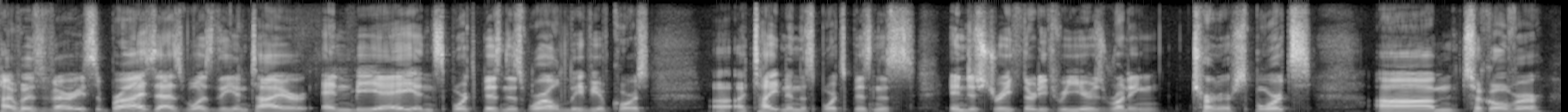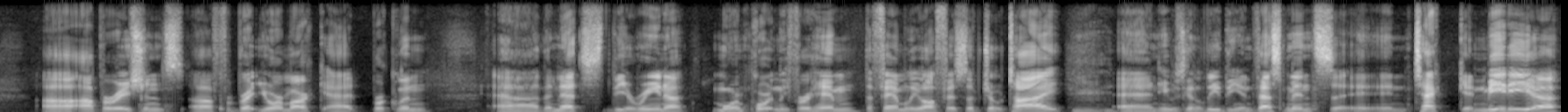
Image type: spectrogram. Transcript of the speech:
I was very surprised, as was the entire NBA and sports business world. Levy, of course, uh, a titan in the sports business industry, 33 years running Turner Sports, um, took over uh, operations uh, for Brett Yormark at Brooklyn, uh, the Nets, the arena. More importantly for him, the family office of Joe Tsai, and he was going to lead the investments uh, in tech and media.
